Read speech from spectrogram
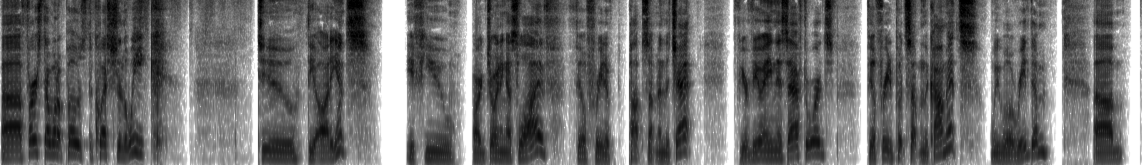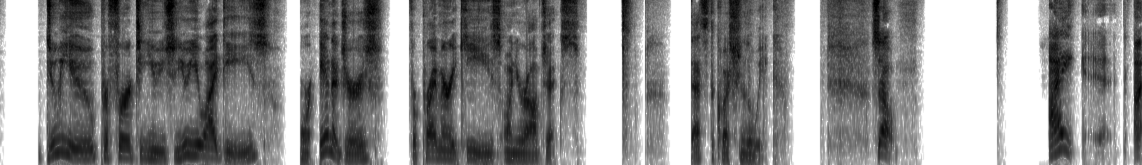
Uh, first, I want to pose the question of the week to the audience. If you are joining us live, feel free to pop something in the chat. If you're viewing this afterwards, feel free to put something in the comments. We will read them. Um, do you prefer to use UUIDs or integers for primary keys on your objects? That's the question of the week. So, I, I,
